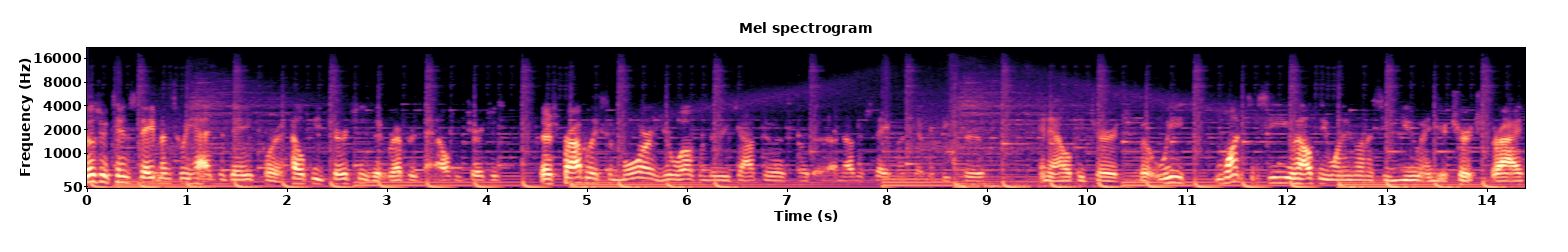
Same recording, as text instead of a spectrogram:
those are 10 statements we had today for healthy churches that represent healthy churches. There's probably some more. And you're welcome to reach out to us for the, another statement that would be true in a healthy church. But we want to see you healthy, we want to see you and your church thrive.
